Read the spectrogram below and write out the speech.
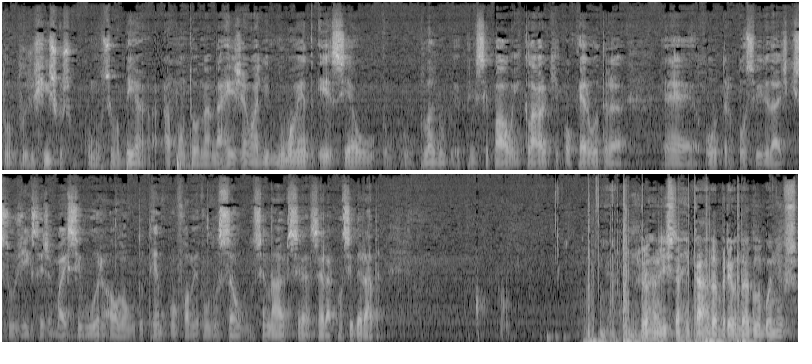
do, dos riscos, como o senhor bem apontou na, na, região ali, no momento esse é o, o, plano principal e claro que qualquer outra é, outra possibilidade que surgir que seja mais segura ao longo do tempo, conforme a evolução do cenário, será considerada. Jornalista Ricardo Abreu, da Globo News.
